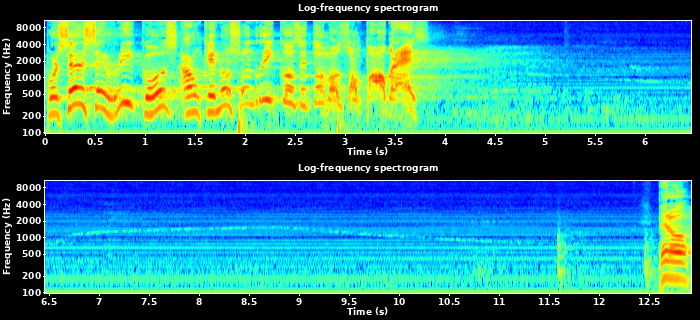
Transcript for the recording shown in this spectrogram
por serse ricos, aunque no son ricos, de todos son pobres. Pero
